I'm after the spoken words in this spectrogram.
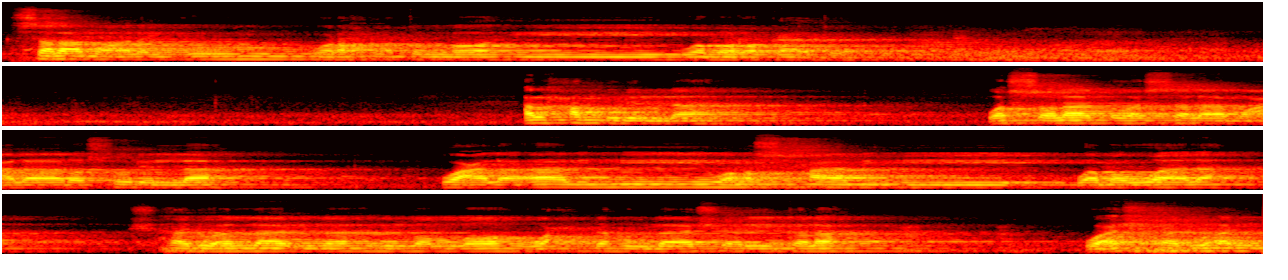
Assalamualaikum warahmatullahi wabarakatuh. Alhamdulillah. Wassalatu wassalamu ala rasulillah Wa ala alihi wa ashabihi wa mawalah. Ashhadu an la ilaha illallah wahdahu la sharika lah وأشهد أن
